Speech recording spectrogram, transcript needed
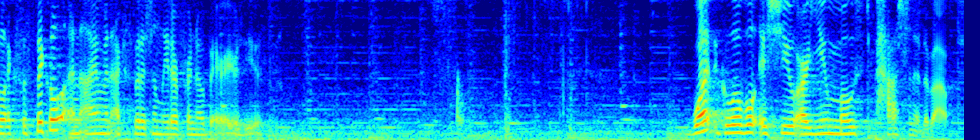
Alexa Stickel, and I'm an expedition leader for No Barriers Youth. What global issue are you most passionate about?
